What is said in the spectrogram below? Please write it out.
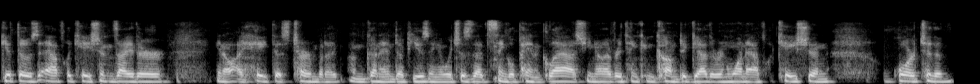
get those applications either you know i hate this term but I, am going to end up using it which is that single pane of glass you know everything can come together in one application or to the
